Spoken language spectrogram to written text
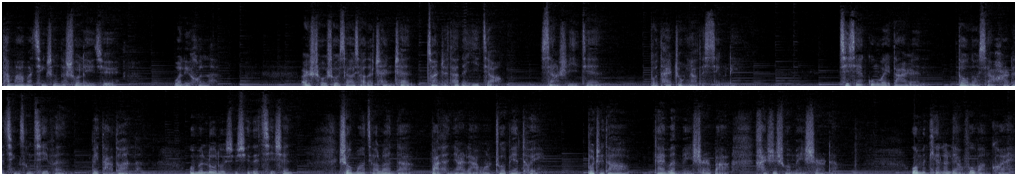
他妈妈轻声地说了一句：“我离婚了。”而瘦瘦小小的晨晨攥着他的衣角，像是一件不太重要的行李。起先恭维大人逗弄小孩的轻松气氛被打断了，我们陆陆续续的起身，手忙脚乱的。把他娘俩往桌边推，不知道该问没事吧，还是说没事的。我们添了两副碗筷，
